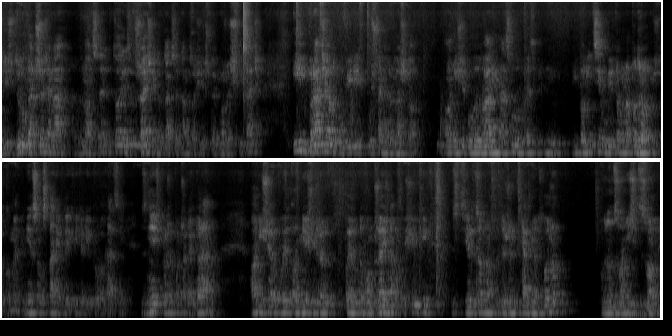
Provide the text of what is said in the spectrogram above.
gdzieś druga, trzecia na, w nocy. To jest wrzesień, to tak sobie tam coś jeszcze może świtać. I bracia odmówili wpuszczenia do klasztoru. Oni się powoływali na służbę i policję, mówili, to można podrobić dokumenty. Nie są w stanie w tej chwili takiej prowokacji znieść, proszę poczekać do rana. Oni się odnieśli, że pojadą do Wąbrzeźna po posiłki. Stwierdzono wtedy, że jak nie otworzą, będą dzwonić dzwony.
